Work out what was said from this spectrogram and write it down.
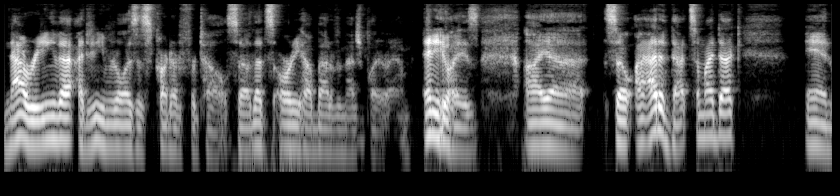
now reading that, I didn't even realize this card had Foretell, so that's already how bad of a Magic player I am. Anyways, I uh, so I added that to my deck, and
